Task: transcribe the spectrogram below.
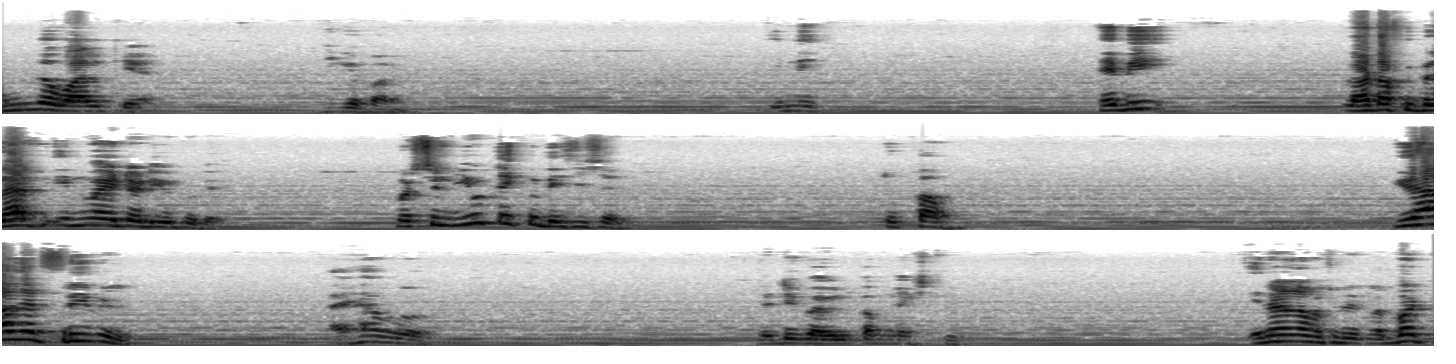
உங்க வாழ்க்கைய நீங்க பாருங்க. இன்னைக்கு maybe lot of people have invited you today but still you take to decision to come you have that free will I have let I will come next week என்ன நம்ம சொல்லிருக்கலாம் பட்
